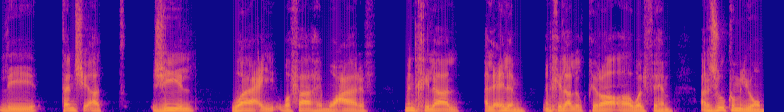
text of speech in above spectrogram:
لتنشئة جيل واعي وفاهم وعارف من خلال العلم من خلال القراءة والفهم. أرجوكم اليوم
